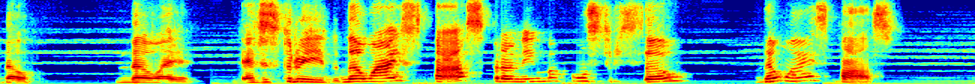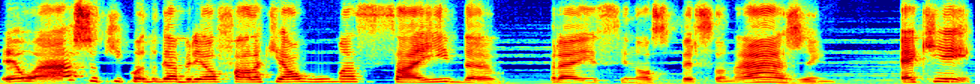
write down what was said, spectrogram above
Não, não é. É destruído. Não há espaço para nenhuma construção, não há espaço. Eu acho que quando Gabriel fala que alguma saída para esse nosso personagem, é que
